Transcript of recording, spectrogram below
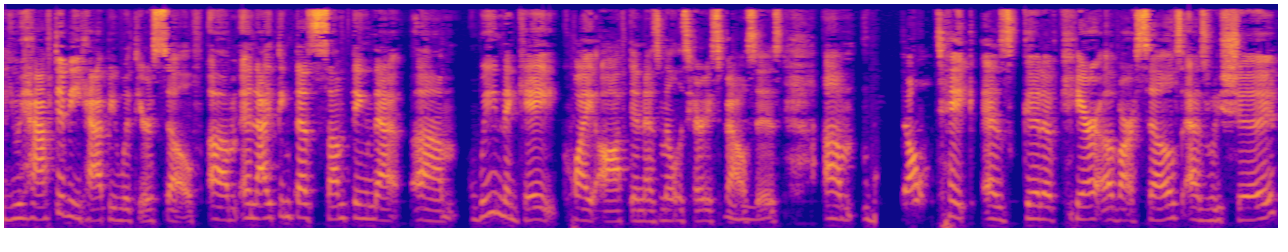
you have to be happy with yourself. Um, and I think that's something that um, we negate quite often as military mm-hmm. spouses. Mm-hmm. Um, we don't take as good of care of ourselves as we should.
